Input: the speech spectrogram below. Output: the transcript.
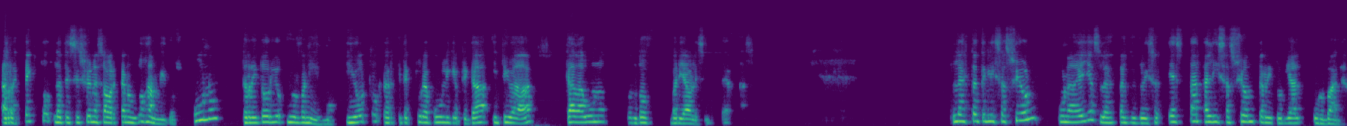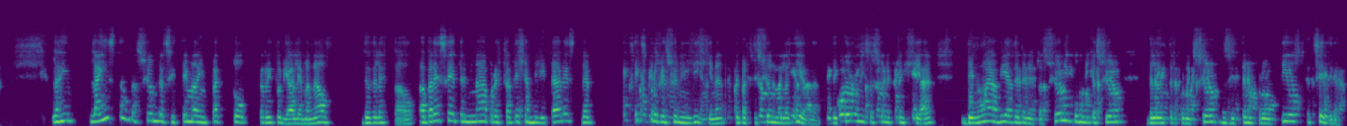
Al respecto, las decisiones abarcaron dos ámbitos. Uno, territorio y urbanismo, y otro, la arquitectura pública y privada, cada uno con dos variables internas. La estatalización, una de ellas, la estatalización territorial urbana. Las la instauración del sistema de impacto territorial emanado desde el Estado aparece determinada por estrategias militares de expropiación indígena, repartición de la tierra, de colonización extranjera, de nuevas vías de penetración y comunicación, de la interconexión de sistemas productivos, etc.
